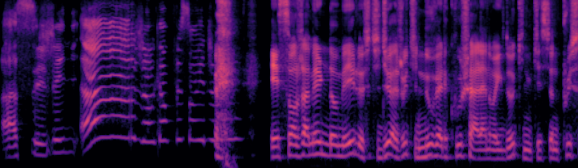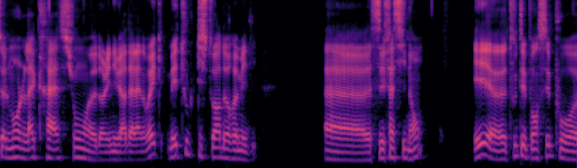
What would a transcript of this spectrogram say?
Ah, c'est génial. Ah, Et sans jamais le nommer, le studio ajoute une nouvelle couche à Alan Wake 2 qui ne questionne plus seulement la création euh, dans l'univers d'Alan Wake, mais toute l'histoire de Remedy. Euh, c'est fascinant. Et euh, tout est pensé pour,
